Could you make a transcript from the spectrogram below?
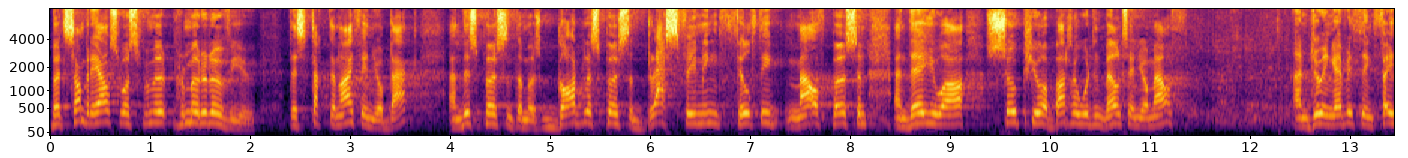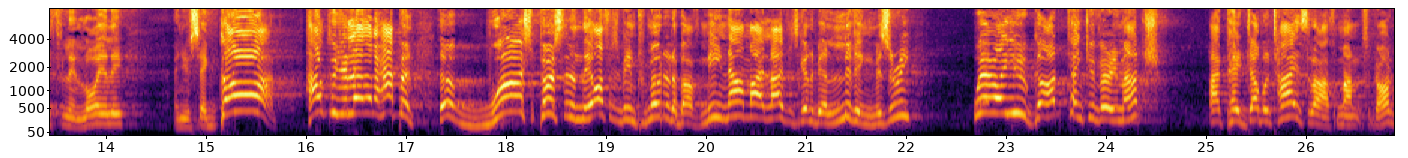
but somebody else was promoted over you. They stuck the knife in your back, and this person's the most godless person, blaspheming, filthy mouth person, and there you are, so pure butter wouldn't melt in your mouth, and doing everything faithfully and loyally, and you say, God, how could you let that happen? The worst person in the office being promoted above me. Now my life is going to be a living misery. Where are you, God? Thank you very much. I paid double tithes last month, God.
